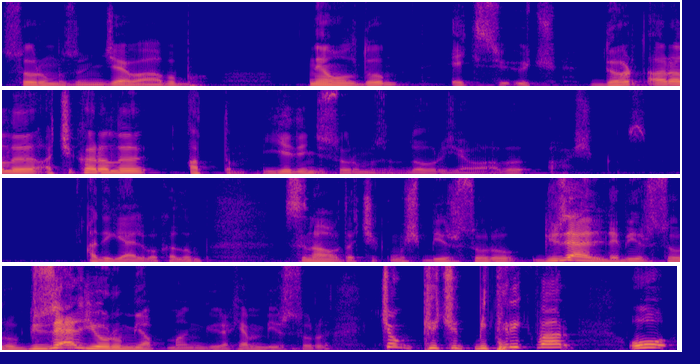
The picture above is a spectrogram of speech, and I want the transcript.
Sorumuzun cevabı bu. Ne oldu? Eksi 3. 4 aralığı açık aralığı attım. Yedinci sorumuzun doğru cevabı A şıkkımız. Hadi gel bakalım. Sınavda çıkmış bir soru. Güzel de bir soru. Güzel yorum yapman gereken bir soru. Çok küçük bir trik var. O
